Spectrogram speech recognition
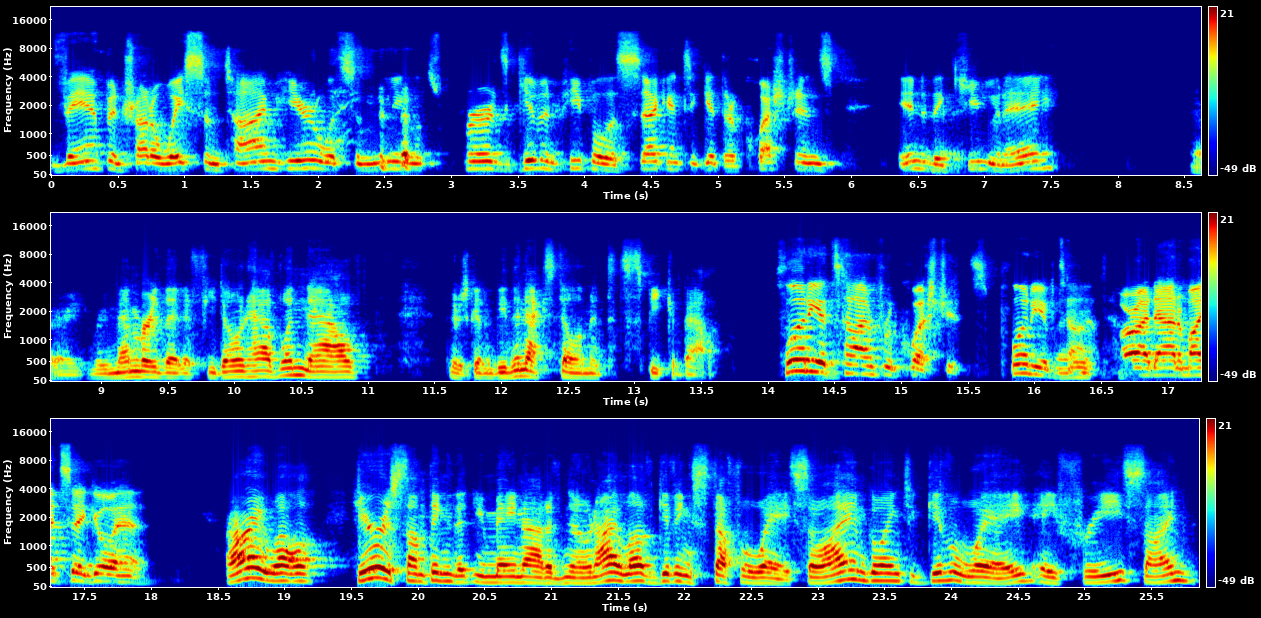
vamp and try to waste some time here with some meaningless words, giving people a second to get their questions into the Q and A. All right. Remember that if you don't have one now, there's going to be the next element to speak about. Plenty of time for questions. Plenty of time. All right, Adam. I'd say go ahead. All right. Well here is something that you may not have known. I love giving stuff away. So I am going to give away a free signed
